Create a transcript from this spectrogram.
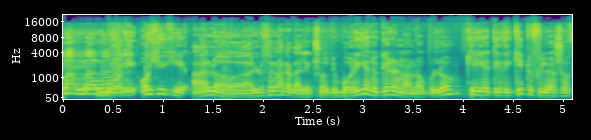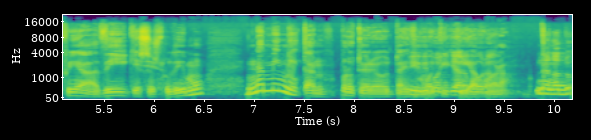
Μα- μα να- μπορεί, όχι, όχι. Άλλο, αλλού θέλω να καταλήξω. Ότι μπορεί για τον κύριο Νανόπουλο και για τη δική του φιλοσοφία διοίκησης του Δήμου να μην ήταν προτεραιότητα η, η δημοτική, αγορά. Ναι, να το,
